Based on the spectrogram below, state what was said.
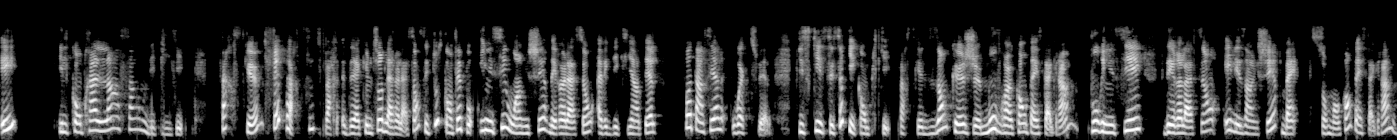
et il comprend l'ensemble des piliers parce que fait partie de la culture de la relation, c'est tout ce qu'on fait pour initier ou enrichir des relations avec des clientèles potentielles ou actuelles. Puis c'est ça qui est compliqué parce que disons que je m'ouvre un compte Instagram pour initier des relations et les enrichir, ben sur mon compte Instagram,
